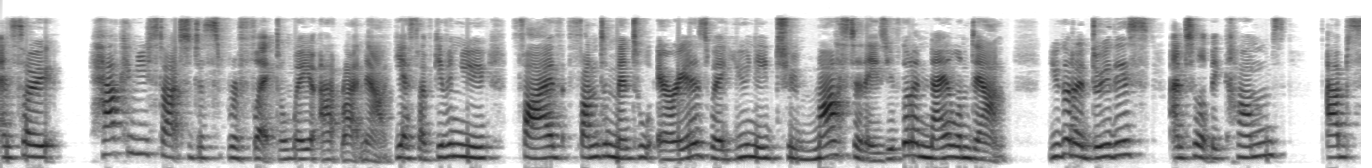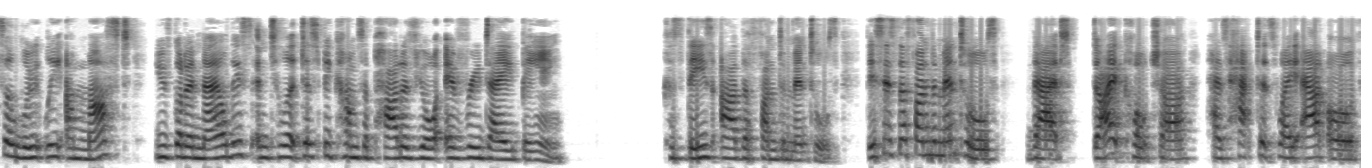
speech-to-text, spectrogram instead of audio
And so, how can you start to just reflect on where you're at right now? Yes, I've given you five fundamental areas where you need to master these. You've got to nail them down. You've got to do this until it becomes absolutely a must. You've got to nail this until it just becomes a part of your everyday being. Because these are the fundamentals. This is the fundamentals that diet culture has hacked its way out of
